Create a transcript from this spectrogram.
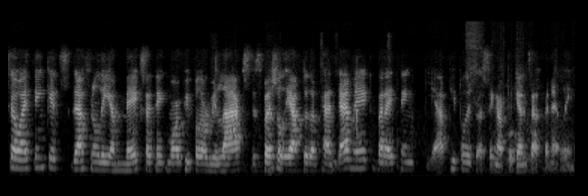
so I think it's definitely a mix. I think more people are relaxed, especially after the pandemic. But I think, yeah, people are dressing up again, definitely.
